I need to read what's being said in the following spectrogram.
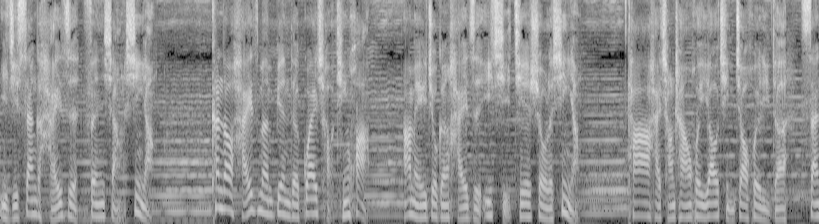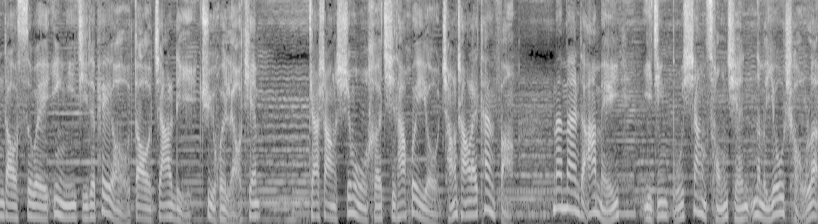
以及三个孩子分享信仰。看到孩子们变得乖巧听话，阿梅就跟孩子一起接受了信仰。她还常常会邀请教会里的三到四位印尼籍的配偶到家里聚会聊天，加上师母和其他会友常常来探访，慢慢的阿梅。已经不像从前那么忧愁了。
